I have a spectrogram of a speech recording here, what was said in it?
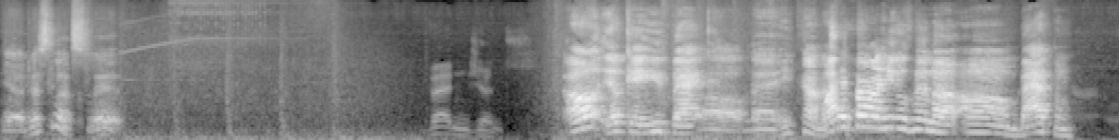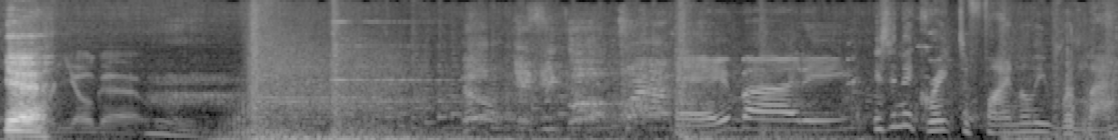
Yeah, this looks lit. Vengeance. Oh, okay, he's back. Oh man, he kind Why I of. thought he was in a um bathroom? Yeah. Hey, buddy. Isn't it great to finally relax?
